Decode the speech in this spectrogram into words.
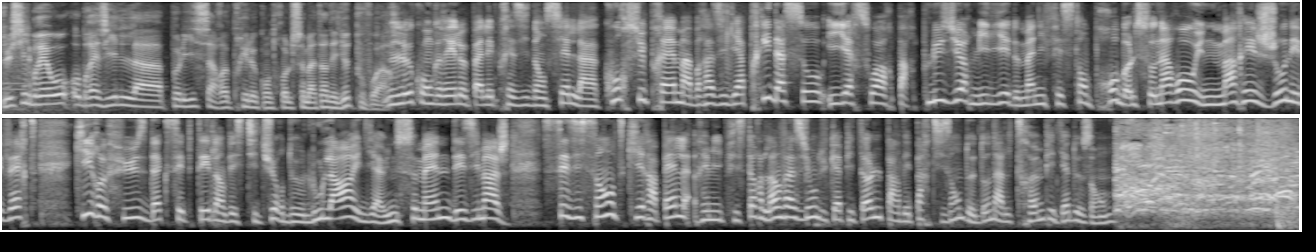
Lucille Bréau, au Brésil, la police a repris le contrôle ce matin des lieux de pouvoir. Le Congrès, le palais présidentiel, la Cour suprême à Brasilia, pris d'assaut hier soir par plusieurs milliers de manifestants pro-Bolsonaro, une marée jaune et verte qui refuse d'accepter l'investiture de Lula il y a une semaine. Des images saisissantes qui rappellent, Rémi Pfister, l'invasion du Capitole par des partisans de Donald Trump il y a deux ans. 아!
